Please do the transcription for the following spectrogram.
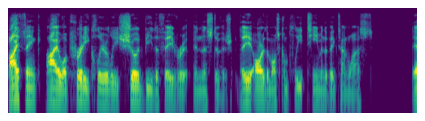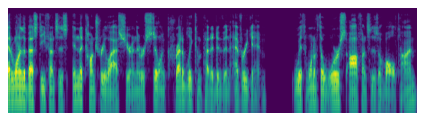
I think Iowa pretty clearly should be the favorite in this division. They are the most complete team in the Big Ten West. They had one of the best defenses in the country last year, and they were still incredibly competitive in every game with one of the worst offenses of all time.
